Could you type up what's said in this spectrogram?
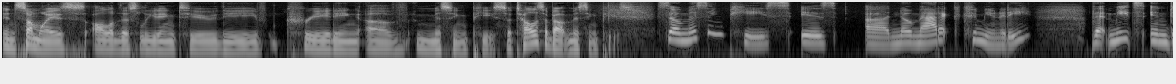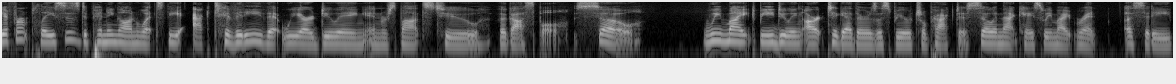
in some ways, all of this leading to the creating of Missing Piece. So tell us about Missing Piece. So, Missing Piece is a nomadic community that meets in different places depending on what's the activity that we are doing in response to the gospel. So, we might be doing art together as a spiritual practice. So, in that case, we might rent a city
